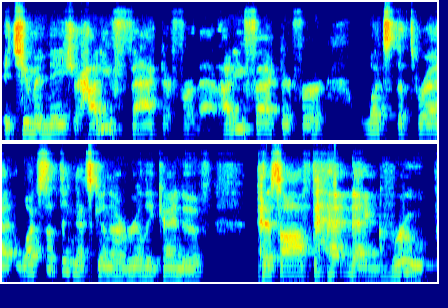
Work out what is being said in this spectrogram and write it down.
it's human nature. How do you factor for that? How do you factor for what's the threat? What's the thing that's going to really kind of piss off that that group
